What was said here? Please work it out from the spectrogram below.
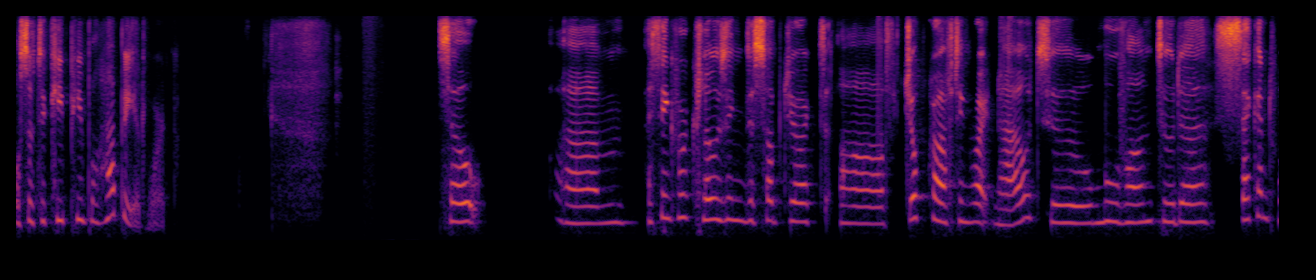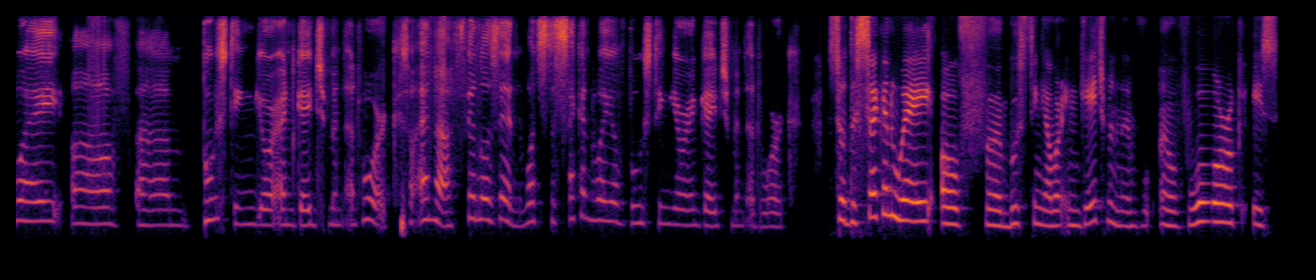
also to keep people happy at work. So um, I think we're closing the subject of job crafting right now to move on to the second way of um, boosting your engagement at work. So Anna, fill us in. What's the second way of boosting your engagement at work? So the second way of uh, boosting our engagement of, of, work is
